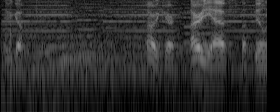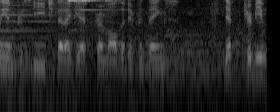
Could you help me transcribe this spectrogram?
There you go. I already care. I already have a billion prestige that I get from all the different things. Yep, tribute.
